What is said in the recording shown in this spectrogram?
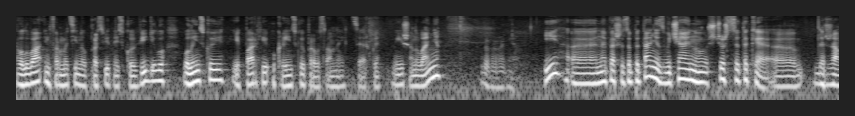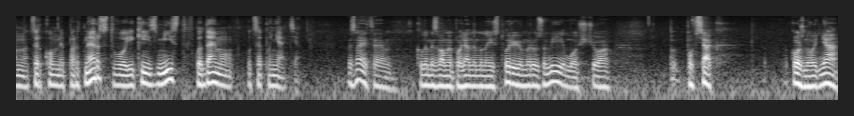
голова інформаційно-просвітницького відділу Волинської єпархії Української православної церкви. Мої шанування. Доброго дня. І е, найперше запитання, звичайно, що ж це таке е, державно-церковне партнерство, який зміст вкладаємо у це поняття? Ви знаєте, коли ми з вами поглянемо на історію, ми розуміємо, що повсяк кожного дня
